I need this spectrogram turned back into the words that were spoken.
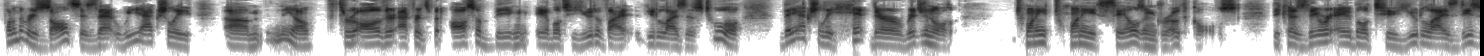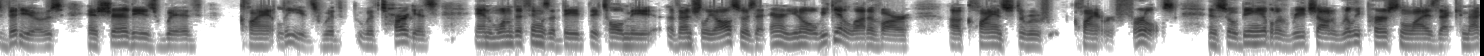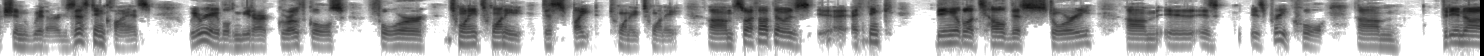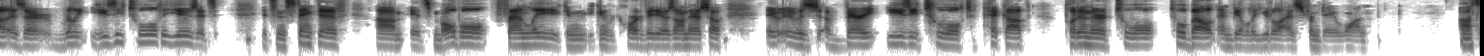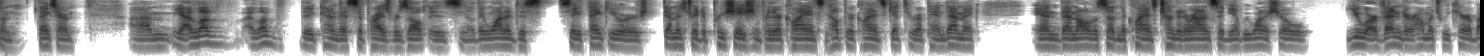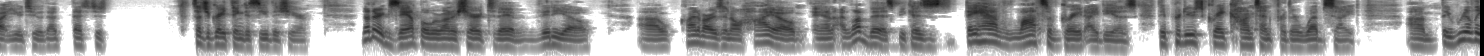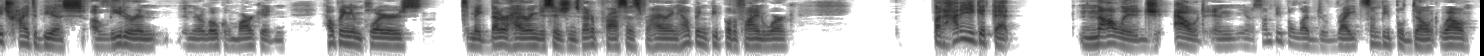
one of the results is that we actually, um, you know, through all of their efforts, but also being able to utilize utilize this tool, they actually hit their original 2020 sales and growth goals because they were able to utilize these videos and share these with client leads with with targets. And one of the things that they they told me eventually also is that aaron you know we get a lot of our uh, clients through client referrals. And so being able to reach out and really personalize that connection with our existing clients, we were able to meet our growth goals for 2020 despite 2020. Um, so I thought that was, I think being able to tell this story um, is, is, pretty cool. Um, Video Now is a really easy tool to use. It's it's instinctive. Um, it's mobile friendly. You can you can record videos on there. So it, it, was a very easy tool to pick up, put in their tool tool belt, and be able to utilize from day one. Awesome. Thanks, Aaron. Um, yeah, I love I love the kind of the surprise result is you know they wanted to say thank you or demonstrate appreciation for their clients and help their clients get through a pandemic, and then all of a sudden the clients turned it around and said, yeah, we want to show you, our vendor, how much we care about you too. That that's just such a great thing to see this year. Another example we want to share today, a video. Uh, client of ours in Ohio, and I love this because they have lots of great ideas. They produce great content for their website. Um, they really try to be a, a leader in in their local market and helping employers to make better hiring decisions, better process for hiring, helping people to find work. But how do you get that knowledge out? And you know, some people love to write, some people don't. Well,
